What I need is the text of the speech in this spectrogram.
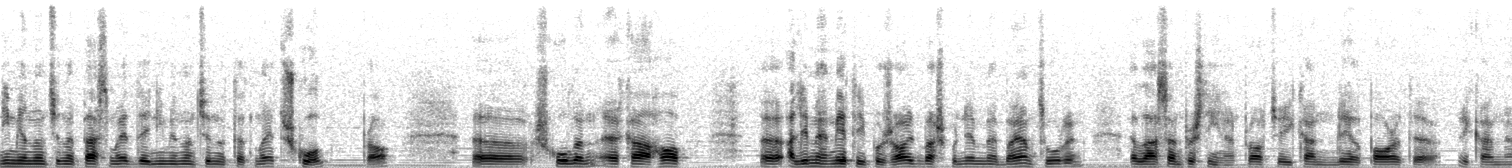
1915 dhe 1918, shkollë, pra, shkollën e ka hapë Ali Mehmeti i Puzhajt, bashkëpunim me Bajram Currin edhe Hasan Prishtinën, pra që i kanë mbledhë paret e i kanë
